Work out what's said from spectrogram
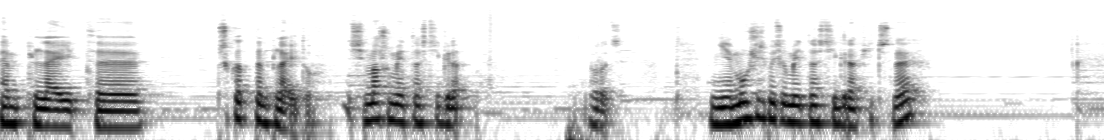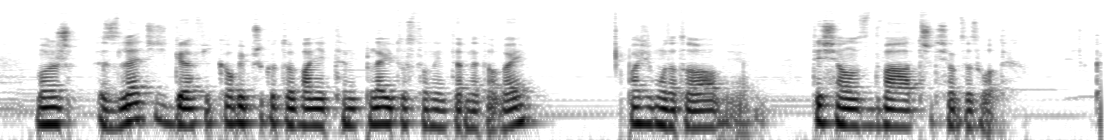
template'y. Przykład template'ów. Jeśli masz umiejętności gra... Wróć. Nie musisz mieć umiejętności graficznych. Możesz zlecić grafikowi przygotowanie template'u strony internetowej. Płacisz mu za to, nie wiem, 1000, 2, 3000 zł. Ok?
